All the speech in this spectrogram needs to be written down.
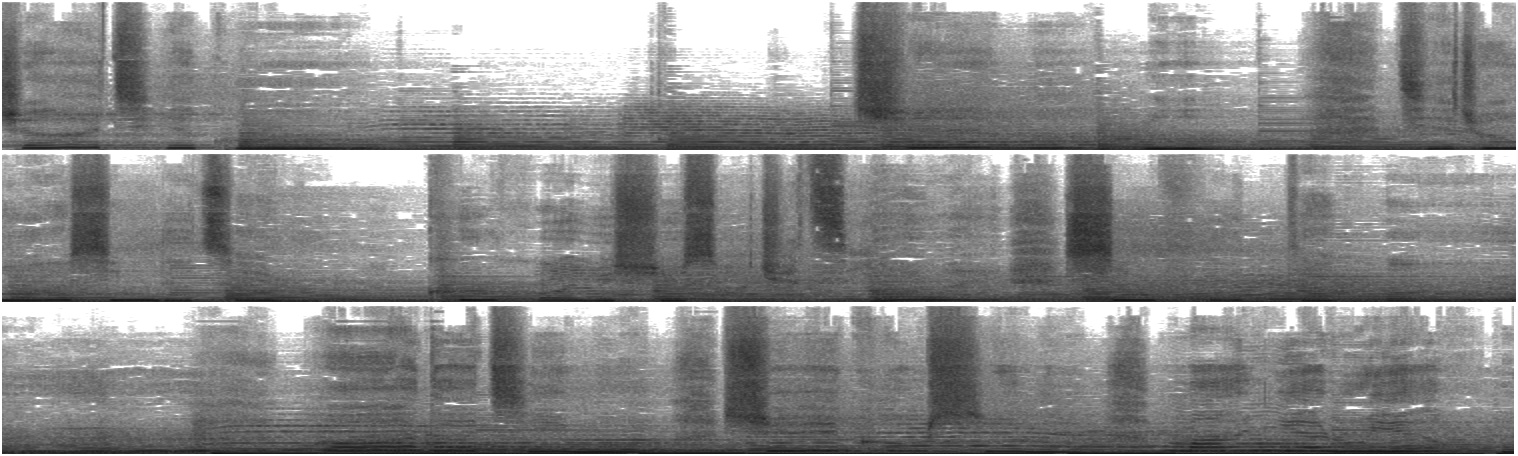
这结果，赤裸裸揭穿我心的脆弱，困惑与虚索，却自以为幸福的活。我的寂寞，虚空失落，蔓延如野火，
